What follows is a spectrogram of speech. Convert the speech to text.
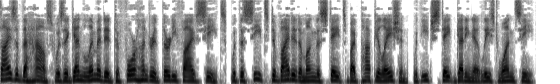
size of the House was again limited to 435 seats, with the seats divided among the states by population, with each state getting at least one seat.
